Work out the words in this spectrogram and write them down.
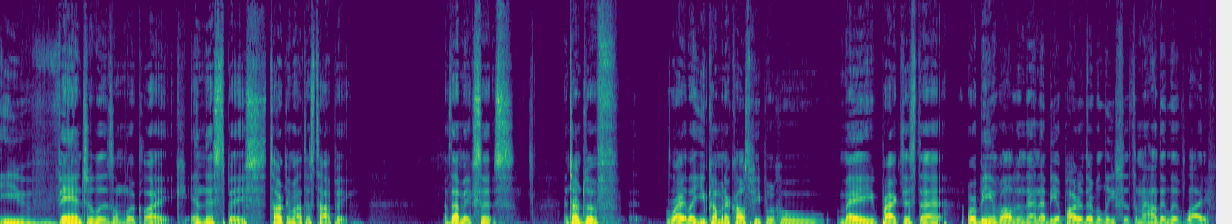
evangelism look like in this space? Talking about this topic, if that makes sense, in terms of right, like you coming across people who may practice that or be involved in that, and that be a part of their belief system and how they live life.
